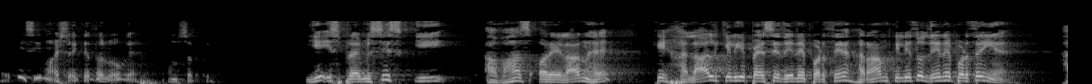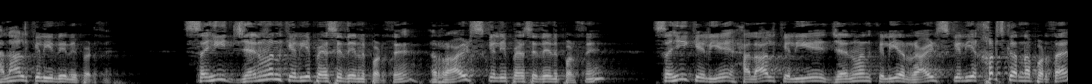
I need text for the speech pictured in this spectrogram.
اسی معاشرے کے تو لوگ ہیں، ہم سب کے۔ یہ اس پریمسس کی آواز اور اعلان ہے کہ حلال کے لیے پیسے دینے پڑتے ہیں، حرام کے لیے تو دینے پڑتے ہی ہیں۔ حلال کے لیے دینے پڑتے ہیں۔ صحیح جینون کے لیے پیسے دینے پڑتے ہیں رائٹس کے لیے پیسے دینے پڑتے ہیں۔ صحیح کے لیے، حلال کے لیے جینون کے لیے رائٹس کے لیے خرچ کرنا پڑتا ہے۔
